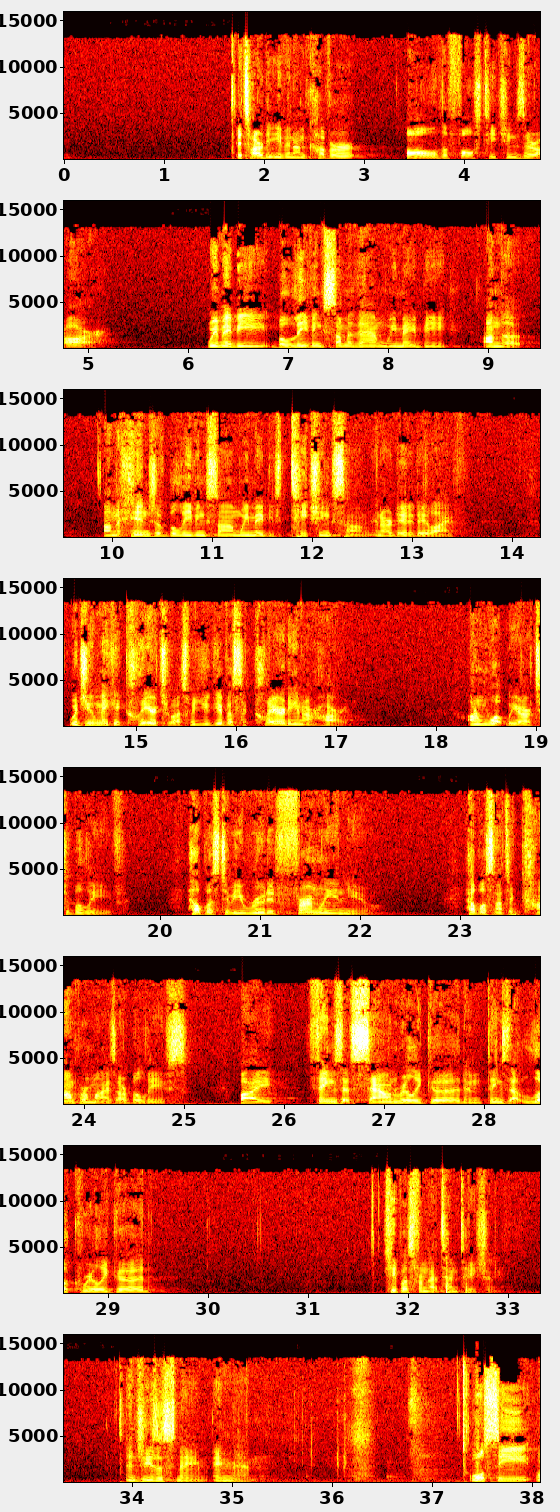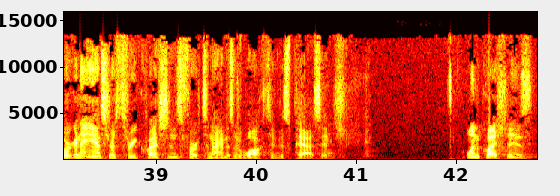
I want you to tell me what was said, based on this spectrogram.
It's hard to even uncover all the false teachings there are. We may be believing some of them, we may be on the, on the hinge of believing some, we may be teaching some in our day to day life. Would you make it clear to us? Would you give us a clarity in our heart on what we are to believe? Help us to be rooted firmly in you. Help us not to compromise our beliefs by things that sound really good and things that look really good. Keep us from that temptation. In Jesus' name, amen. We'll see, we're going to answer three questions for tonight as we walk through this passage. One question is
